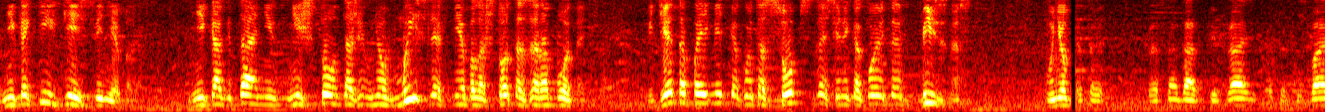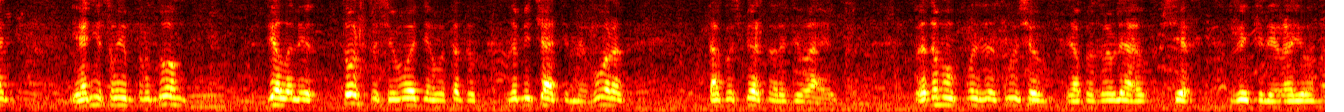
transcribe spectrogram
Никаких действий не было. Никогда, ни, ничто, он даже у него в мыслях не было что-то заработать. Где-то поиметь какую-то собственность или какой-то бизнес. У него... Это Краснодарский край, это Кубань. И они своим трудом сделали то, что сегодня вот этот замечательный город так успешно развивается. Поэтому, пользуясь случаем, я поздравляю всех жителей района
